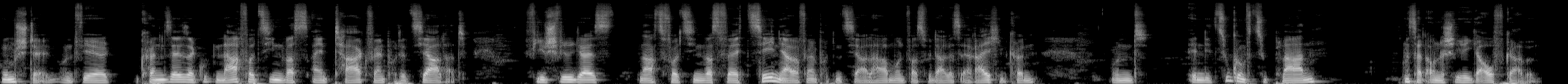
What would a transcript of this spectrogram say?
umstellen und wir können sehr, sehr gut nachvollziehen, was ein Tag für ein Potenzial hat viel schwieriger ist nachzuvollziehen, was vielleicht zehn Jahre für ein Potenzial haben und was wir da alles erreichen können. Und in die Zukunft zu planen, ist halt auch eine schwierige Aufgabe.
